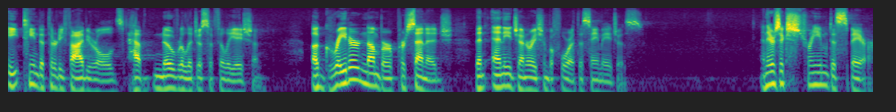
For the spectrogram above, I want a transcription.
18 to 35 year olds have no religious affiliation, a greater number percentage than any generation before at the same ages. And there's extreme despair.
